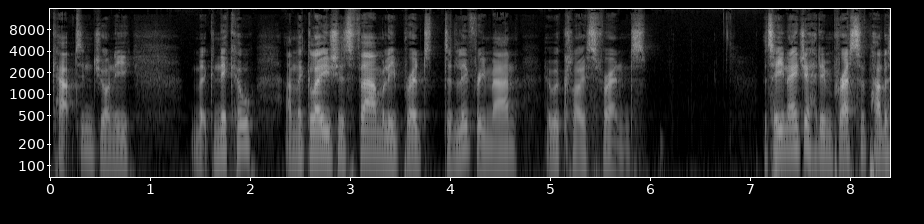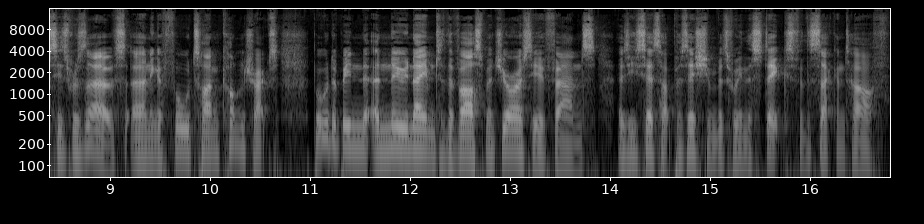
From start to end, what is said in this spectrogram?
captain Johnny McNichol and the Glazier's family bred delivery man, who were close friends. The teenager had impressed for Palace's reserves, earning a full time contract, but would have been a new name to the vast majority of fans as he set up position between the sticks for the second half.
